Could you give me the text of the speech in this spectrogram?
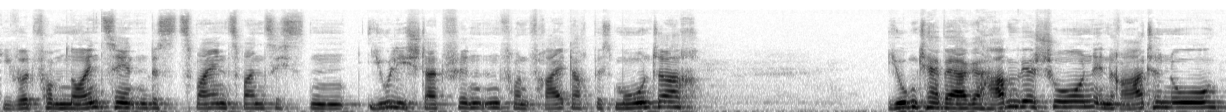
die wird vom 19. bis 22. Juli stattfinden, von Freitag bis Montag. Jugendherberge haben wir schon in Rathenow.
